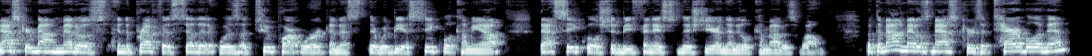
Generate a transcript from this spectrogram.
Massacre Mountain Meadows in the preface said that it was a two part work and a, there would be a sequel coming out. That sequel should be finished this year and then it'll come out as well. But the Mountain Meadows Massacre is a terrible event.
